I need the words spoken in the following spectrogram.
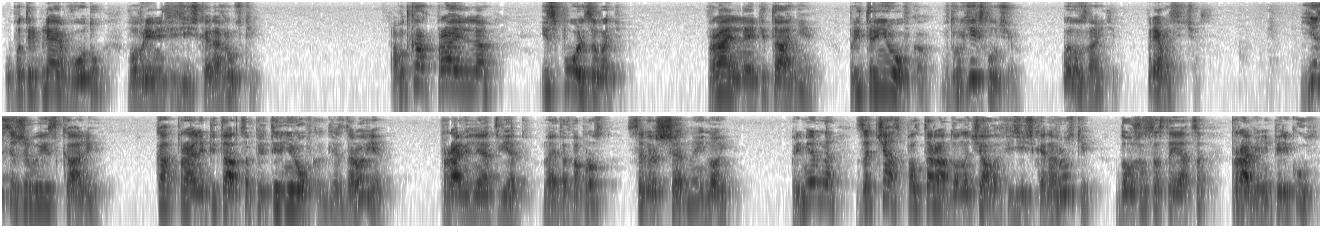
употребляя воду во время физической нагрузки. А вот как правильно использовать правильное питание при тренировках в других случаях, вы узнаете прямо сейчас. Если же вы искали, как правильно питаться при тренировках для здоровья, правильный ответ на этот вопрос совершенно иной. Примерно за час-полтора до начала физической нагрузки должен состояться правильный перекус.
